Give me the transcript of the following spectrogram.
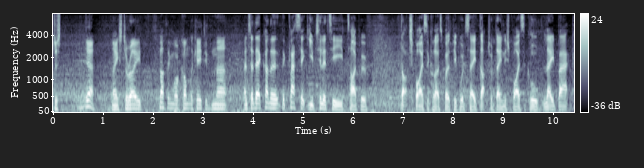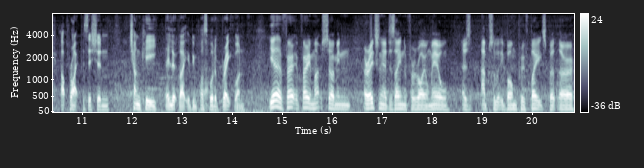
just, yeah, nice to ride. Nothing more complicated than that. And so they're kind of the classic utility type of Dutch bicycle, I suppose people would say, Dutch or Danish bicycle, laid back, upright position, chunky. They look like it'd be impossible to break one. Yeah, very, very much so. I mean, originally I designed them for Royal Mail as absolutely bomb-proof bikes, but they're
